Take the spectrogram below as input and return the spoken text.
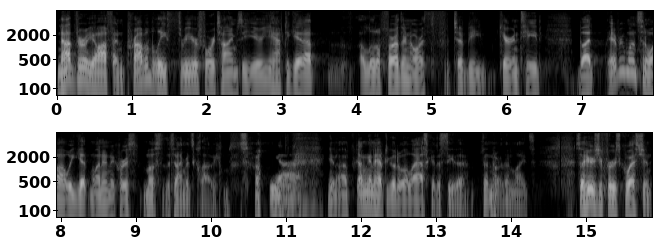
Not very often, probably three or four times a year. You have to get up a little farther north to be guaranteed. But every once in a while we get one, and of course, most of the time it's cloudy. So, yeah, you know, I'm, I'm going to have to go to Alaska to see the the northern lights. So here's your first question.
